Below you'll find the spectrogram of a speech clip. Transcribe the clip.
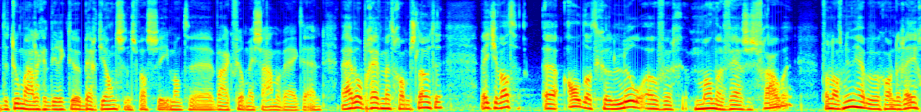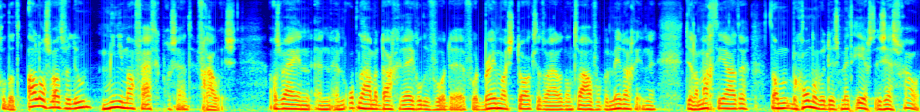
de toenmalige directeur Bert Janssens was iemand waar ik veel mee samenwerkte. En wij hebben op een gegeven moment gewoon besloten, weet je wat, uh, al dat gelul over mannen versus vrouwen. Vanaf nu hebben we gewoon de regel dat alles wat we doen minimaal 50% vrouw is. Als wij een, een, een opnamedag regelden voor, de, voor het Brainwash Talks, dat waren dan twaalf op een middag in het De La Theater, dan begonnen we dus met eerst zes vrouwen.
